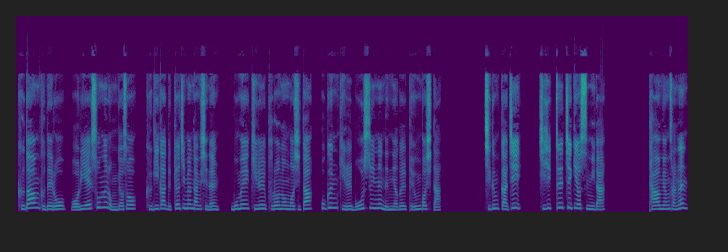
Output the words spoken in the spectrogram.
그 다음 그대로 머리에 손을 옮겨서 그 기가 느껴지면 당신은 몸에 기를 불어넣은 것이다 혹은 기를 모을 수 있는 능력을 배운 것이다. 지금까지 지식틀찍이었습니다. 다음 영상은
